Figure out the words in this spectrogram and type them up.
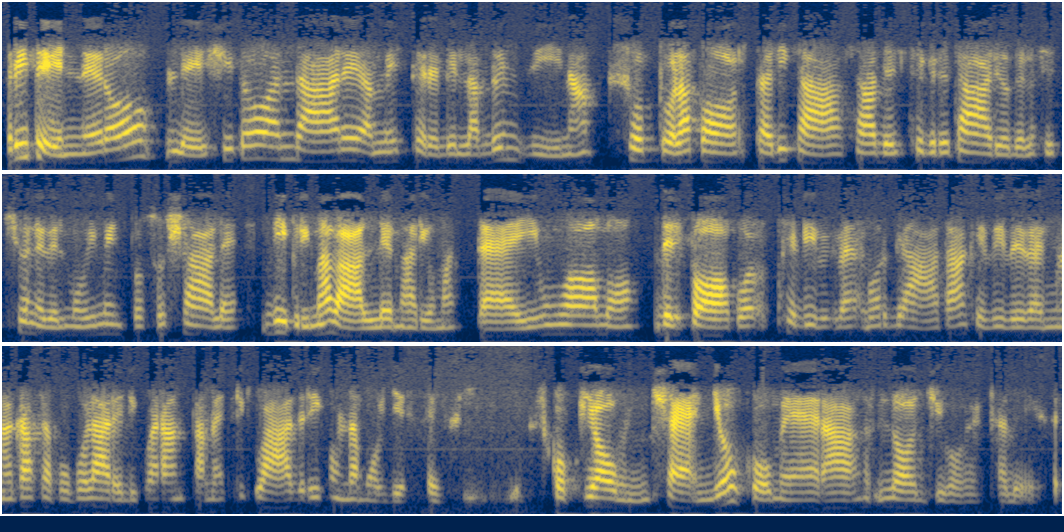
ritennero lecito andare a mettere della benzina sotto la porta di casa del segretario della sezione del Movimento Sociale di Primavalle, Mario Mattei, un uomo del popolo che viveva in Borgata, che viveva in una casa popolare di 40 metri quadri con la moglie e sei figli. Scoppiò un incendio, come era logico che accadesse.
